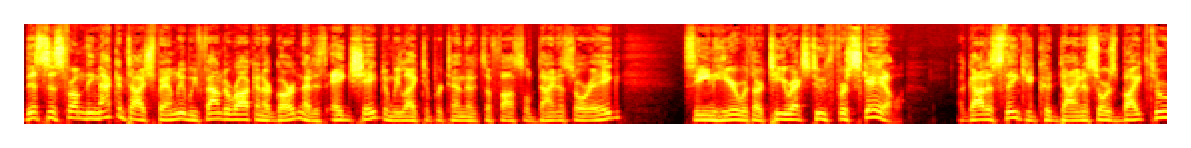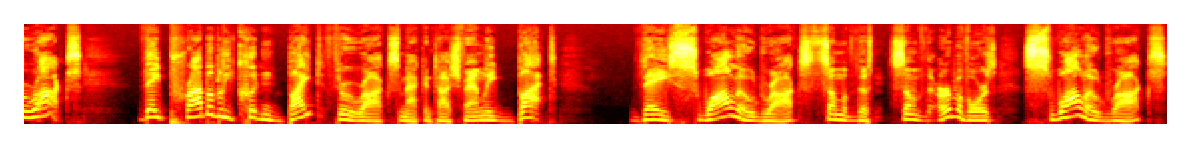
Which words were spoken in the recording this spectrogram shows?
This is from the McIntosh family. We found a rock in our garden that is egg shaped, and we like to pretend that it's a fossil dinosaur egg. Seen here with our T Rex tooth for scale. I got us thinking could dinosaurs bite through rocks? They probably couldn't bite through rocks, McIntosh family, but they swallowed rocks. Some of the some of the herbivores swallowed rocks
